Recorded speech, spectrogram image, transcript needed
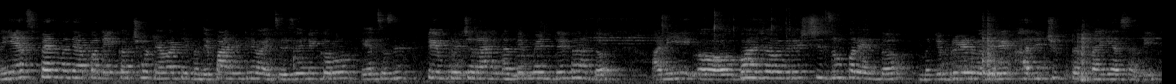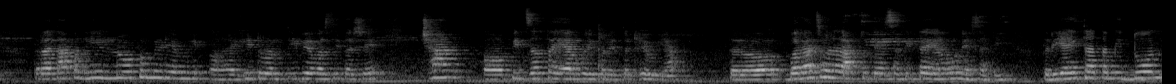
आणि याच पॅनमध्ये आपण एका छोट्या वाटीमध्ये पाणी ठेवायचं जेणेकरून याचं जे टेम्परेचर आहे ना ते मेंटेन राहतं. आणि भाज्या वगैरे शिजूपर्यंत म्हणजे ब्रेड वगैरे खाली चिकटत नाही यासाठी तर आता आपण ही लो टू मिडियम हीटवरती व्यवस्थित असे छान पिझ्झा तयार होईपर्यंत ठेवूया. तर बराच वेळ लागतो त्यासाठी तयार होण्यासाठी. तर या इथं आता मी दोन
